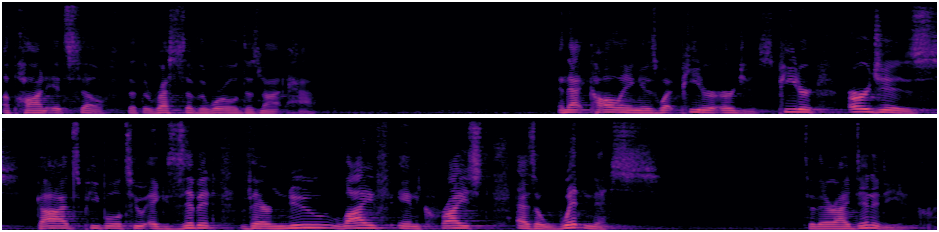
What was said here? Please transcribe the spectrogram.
upon itself that the rest of the world does not have. And that calling is what Peter urges. Peter urges God's people to exhibit their new life in Christ as a witness to their identity in Christ.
